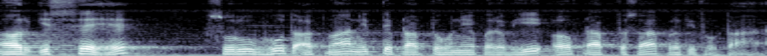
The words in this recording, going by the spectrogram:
और इससे स्वरूभूत आत्मा नित्य प्राप्त होने पर भी अप्राप्त सा प्रतीत होता है।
